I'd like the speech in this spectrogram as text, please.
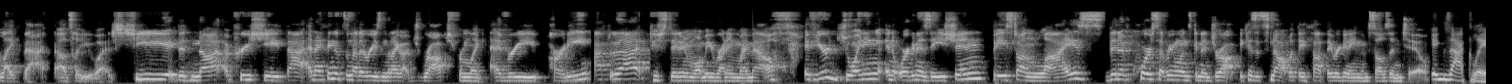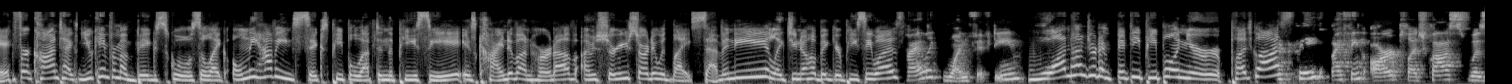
like that. I'll tell you what, she did not appreciate that. And I think that's another reason that I got dropped from like every party after that because they didn't want me running my mouth. If you're joining an organization based on lies, then of course everyone's going to drop because it's not what they thought they were getting themselves into. Exactly. For context, you came from a big school. So, like, only having six people left in the PC is kind of unheard of. I'm sure you started with like 70. Like, do you know how big your PC was? Probably like 150. 150 people in your pledge class? I think I think our pledge class was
